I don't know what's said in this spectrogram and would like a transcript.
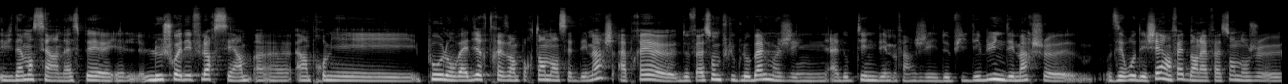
évidemment, c'est un aspect. Le choix des fleurs, c'est un, premier pôle, on va dire, très important dans cette démarche. Après, de façon plus globale, moi, j'ai adopté une, enfin, j'ai depuis le début une démarche zéro déchet en fait dans la façon dont je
